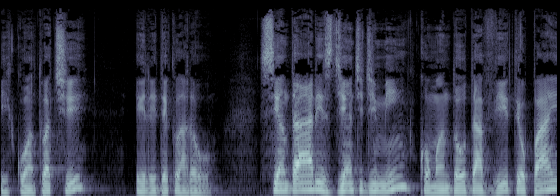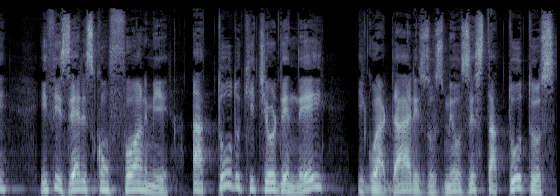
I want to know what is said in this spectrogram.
E quanto a ti, ele declarou: Se andares diante de mim, como andou Davi teu pai, e fizeres conforme a tudo que te ordenei, e guardares os meus estatutos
